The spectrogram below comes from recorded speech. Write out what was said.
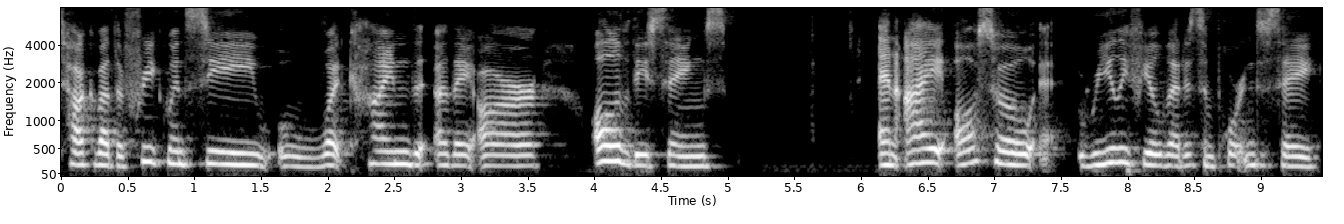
talk about the frequency, what kind they are, all of these things. And I also eh, really feel that it's important to say,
